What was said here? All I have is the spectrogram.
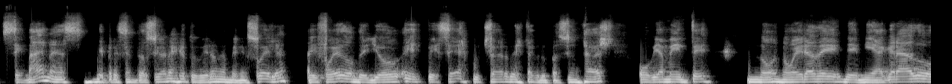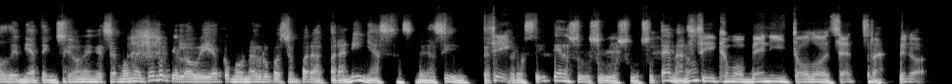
semanas de presentaciones que tuvieron en Venezuela. Ahí fue donde yo empecé a escuchar de esta agrupación Hash. Obviamente no, no era de, de mi agrado o de mi atención en ese momento porque lo veía como una agrupación para, para niñas, así. Pero Sí. pero sí tiene su, su, su, su tema, ¿no? Sí, como Benny y todo, etcétera. Pero,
